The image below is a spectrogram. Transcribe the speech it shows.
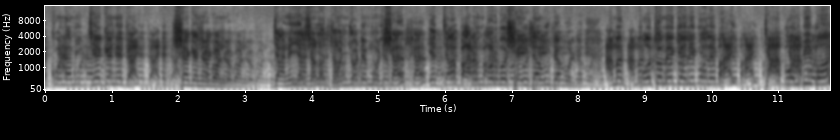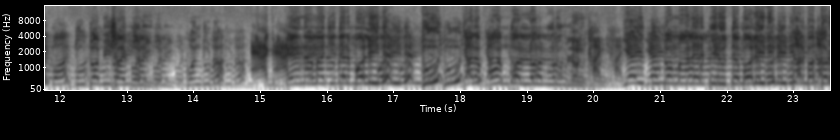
এখন আমি যেখানে যাই। সেখানে গন্ডগোল। জানি শালা ঝঞ্ঝটে মোল সাহেব, এ যা বারণ করব সেইটা উঠে বলবে। আমার প্রথমে গেলি বলে, ভাই ভাই যা বলবি বল, দুটো বিষয় বলি। কোন দুটো? এক বেনামাজিদের বলি তুই যারা বন্ধন লোন গ্রুপ লোন খায়। এই দুটো মালের বিরুদ্ধে বলি তারপর তোর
